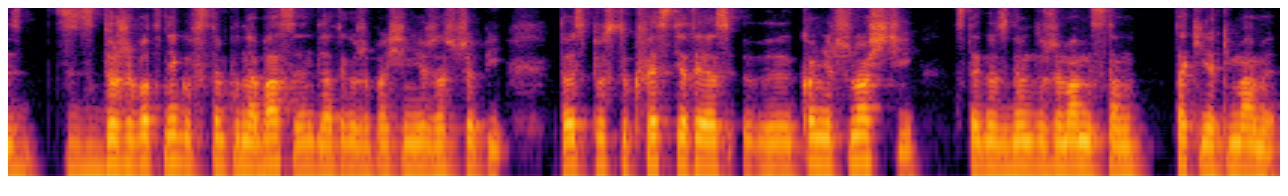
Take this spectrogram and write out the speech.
e, dożywotniego wstępu na basen, dlatego że pan się nie zaszczepi. To jest po prostu kwestia teraz e, konieczności, z tego względu, że mamy stan taki, jaki mamy.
